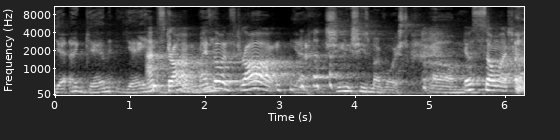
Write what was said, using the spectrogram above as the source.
yet again. Yay! I'm strong. Mine's going strong. Yeah, she she's my voice. Um, It was so much fun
